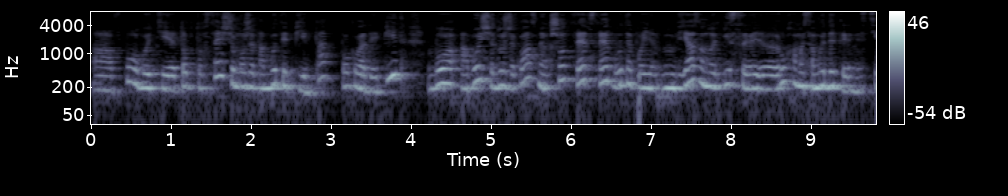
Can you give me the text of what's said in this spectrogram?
а, в побуті, тобто все, що може там бути під, так? поклади під, бо або ще дуже класно, якщо це все буде пов'язано із е, рухами самої дитини, з тілом.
